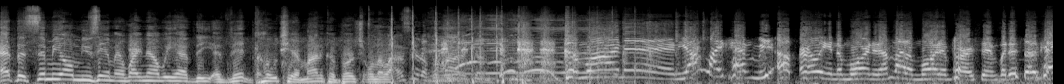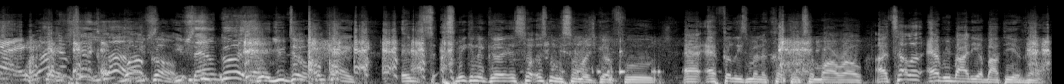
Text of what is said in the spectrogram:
at the Simeone Museum. And right now, we have the event coach here, Monica Birch, on the line. Let's get up for Monica. Good morning. Y'all like having me up early in the morning. I'm not a morning person, but it's okay. Okay. Welcome. You sound good. Yeah, you do. Okay. And speaking of good, it's, so, it's going to be so much good food at, at Philly's Men Are Cooking tomorrow. Uh, tell everybody about the event.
